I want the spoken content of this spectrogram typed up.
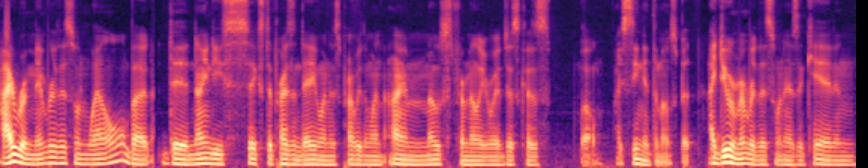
I remember this one well, but the 96 to present day one is probably the one I'm most familiar with just because, well, I've seen it the most. But I do remember this one as a kid and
